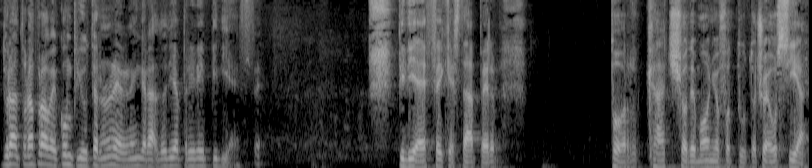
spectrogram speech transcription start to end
durante una prova ai computer non erano in grado di aprire i PDF. PDF che sta per porcaccio demonio fottuto, cioè ossia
